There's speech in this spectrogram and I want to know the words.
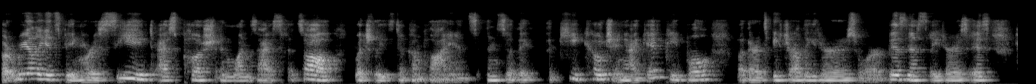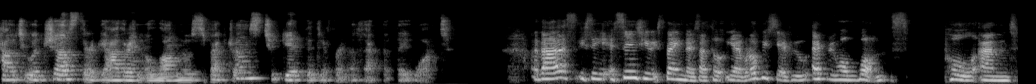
But really, it's being received as push and one size fits all, which leads to compliance. And so, the, the key coaching I give people, whether it's HR leaders or business leaders, is how to adjust their gathering along those spectrums to get the different effect that they want. And that's, you see, as soon as you explained those, I thought, yeah, well, obviously, every, everyone wants pull and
